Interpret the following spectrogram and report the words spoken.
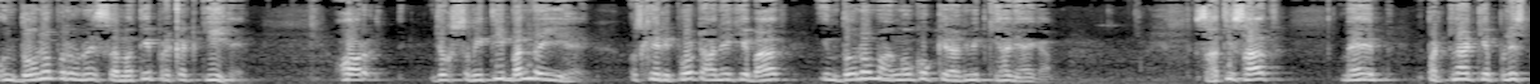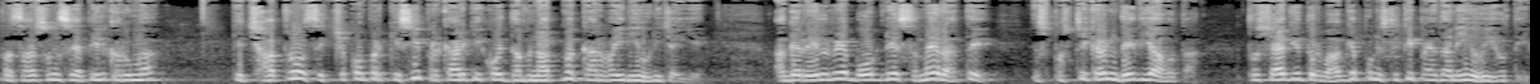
उन दोनों पर उन्होंने सहमति प्रकट की है। और जो समिति बन रही है, उसकी रिपोर्ट आने के बाद इन दोनों मांगों को क्रियान्वित किया जाएगा। साथ ही साथ मैं पटना के पुलिस प्रशासन से अपील करूँगा कि छात्रों और शिक्षकों पर किसी प्रकार की कोई दमनात्मक कार्रवाई नहीं होनी चाहिए। अगर रेलवे बोर्ड ने समय रहते स्पष्टीकरण दे दिया होता तो शायद ये दुर्भाग्यपूर्ण स्थिति पैदा नहीं हुई होती।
